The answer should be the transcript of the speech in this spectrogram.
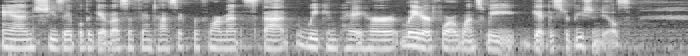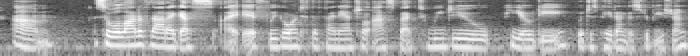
And she's able to give us a fantastic performance that we can pay her later for once we get distribution deals. Um, so a lot of that, I guess, if we go into the financial aspect, we do POD, which is paid on distribution.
